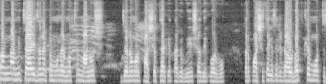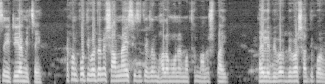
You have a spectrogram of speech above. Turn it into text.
এখন আমি চাই যেন একটা মনের মতন মানুষ যেন আমার পাশে থাকে, তাকে বিয়ে শাদী করব। তার পাশে থেকে সেটা ডাল ভাত খেয়ে মরতেছে, এটাই আমি চাই। এখন প্রতিবেদনের সামনে এসে যদি একজন ভালো মনের মতন মানুষ পাই তাহলে বিবাহ বিবাহ শাদী করব।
